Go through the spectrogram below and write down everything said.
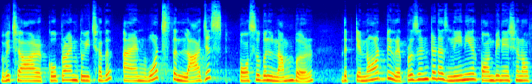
which are co-prime to each other and what's the largest possible number that cannot be represented as linear combination of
